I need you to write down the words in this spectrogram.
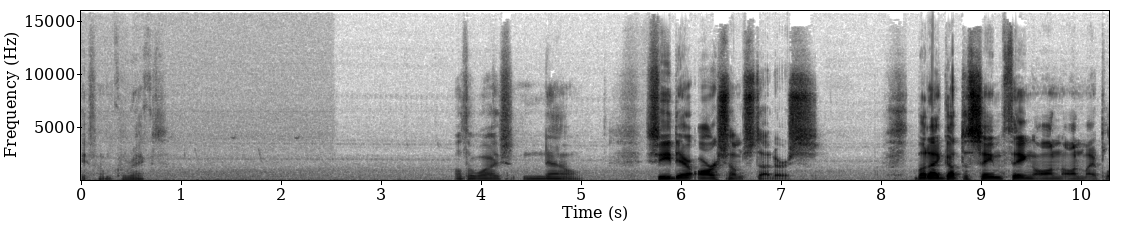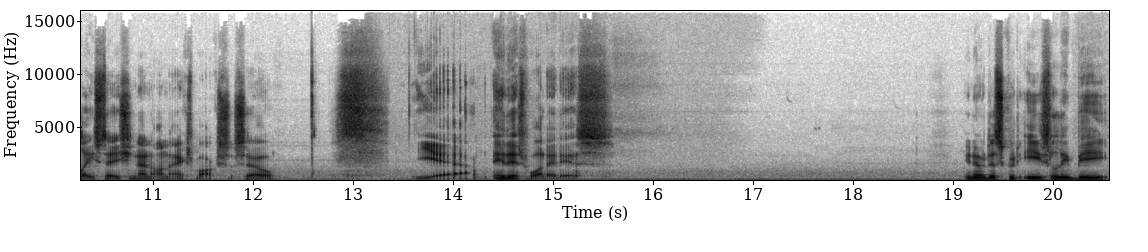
If I'm correct. Otherwise, no. See, there are some stutters. But I got the same thing on, on my PlayStation and on Xbox. So, yeah, it is what it is. You know, this could easily be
